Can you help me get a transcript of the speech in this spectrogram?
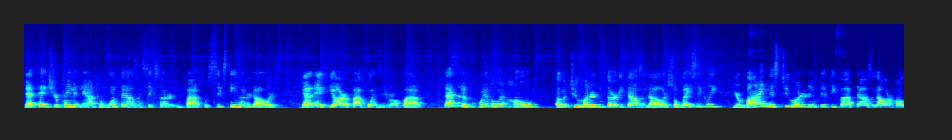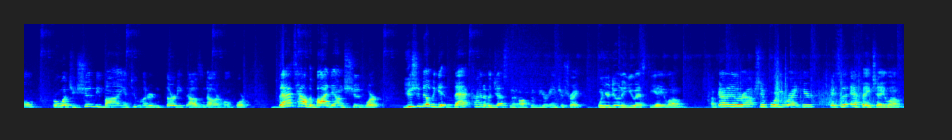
That takes your payment now to $1,605, so $1,600. You got an APR of 5.05. That's an equivalent home of a $230,000. So basically, you're buying this $255,000 home for what you should be buying a $230,000 home for. That's how the buy down should work. You should be able to get that kind of adjustment off of your interest rate when you're doing a USDA loan. I've got another option for you right here. It's the FHA loan.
